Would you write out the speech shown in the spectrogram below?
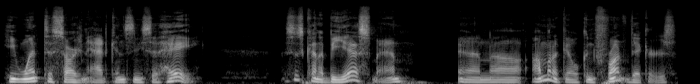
he went to Sergeant Atkins and he said, Hey, this is kind of BS, man and uh, I'm to go confront Vickers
